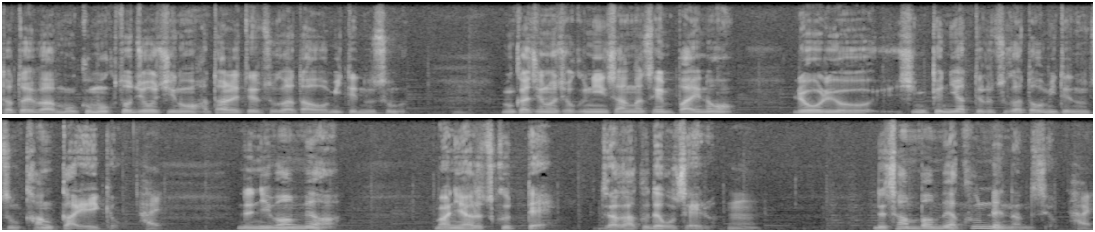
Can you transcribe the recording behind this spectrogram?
例えば黙々と上司の働いてる姿を見て盗む、昔の職人さんが先輩の料理を真剣にやってる姿を見て盗む。感化影響。はい。で2番目はマニュアル作って座学で教える。うん。で3番目は訓練なんですよ。はい。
